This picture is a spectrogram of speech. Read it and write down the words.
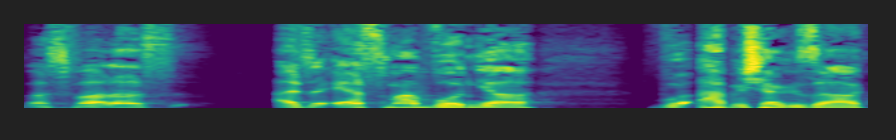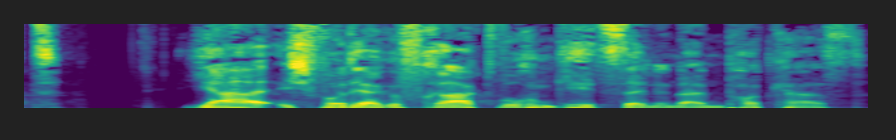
was war das? Also erstmal wurden ja, wo, habe ich ja gesagt, ja, ich wurde ja gefragt, worum geht's denn in deinem Podcast?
